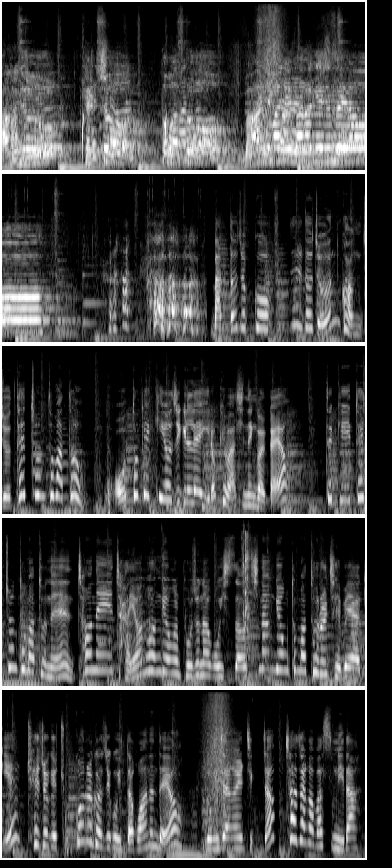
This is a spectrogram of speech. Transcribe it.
광주 태촌 토마토 많이 많이 사랑해 주세요. 맛도 좋고 품질도 좋은 광주 태촌 토마토. 어떻게 키워지길래 이렇게 맛있는 걸까요? 특히 태촌 토마토는 천혜의 자연 환경을 보존하고 있어 친환경 토마토를 재배하기에 최적의 조건을 가지고 있다고 하는데요. 농장을 직접 찾아가 봤습니다.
